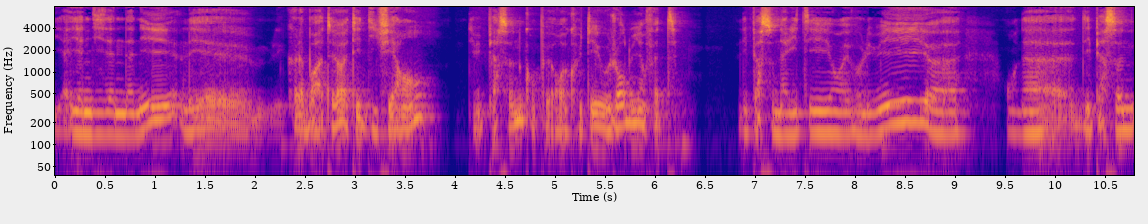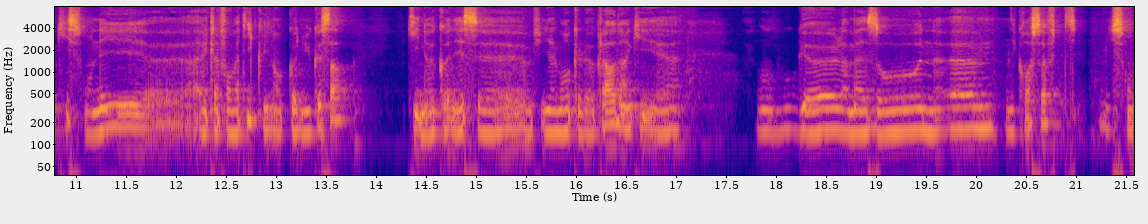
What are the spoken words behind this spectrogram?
Il y a, une dizaine d'années, les, collaborateurs étaient différents des personnes qu'on peut recruter aujourd'hui en fait. Les personnalités ont évolué. euh, on a des personnes qui sont nées avec l'informatique, qui n'ont connu que ça, qui ne connaissent euh, finalement que le cloud, hein, qui euh, Google, Amazon, euh, Microsoft, ils sont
